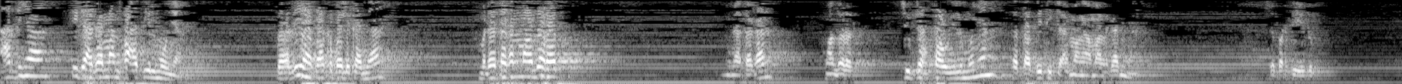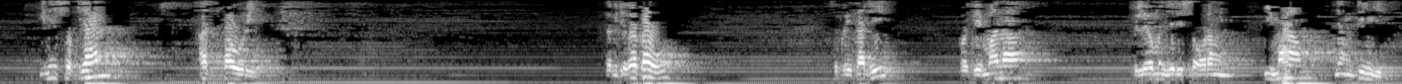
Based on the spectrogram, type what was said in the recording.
artinya tidak ada manfaat ilmunya. Berarti apa kebalikannya? Mendatangkan madarat. Mendatangkan madarat. Sudah tahu ilmunya tetapi tidak mengamalkannya. Seperti itu. Ini Sufyan As-Sauri. Dan kita tahu seperti tadi bagaimana beliau menjadi seorang imam yang tinggi.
